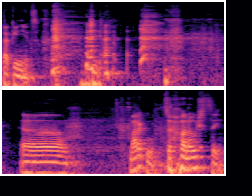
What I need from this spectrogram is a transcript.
Taky nic. uh, Marku, co fanoušci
